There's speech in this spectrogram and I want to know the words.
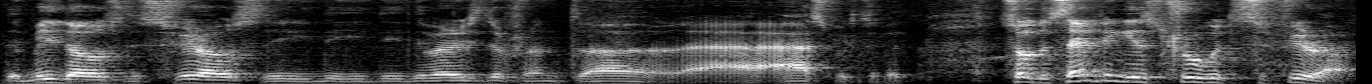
the midos, the spheros, the, the, the, the various different uh, aspects of it. So the same thing is true with Sephira.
